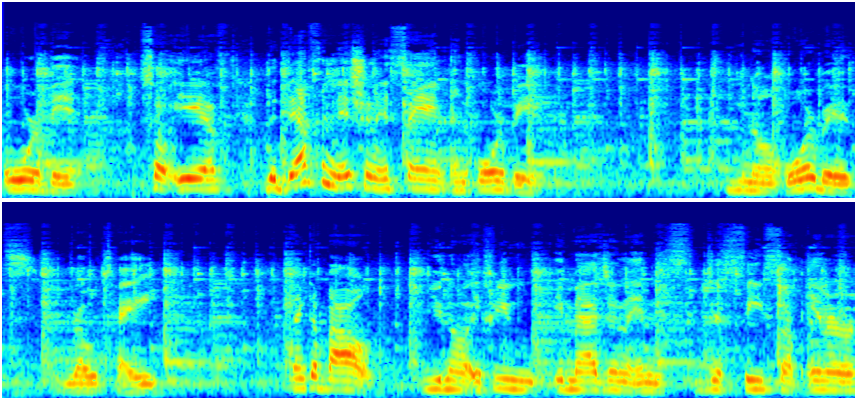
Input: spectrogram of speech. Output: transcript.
orbit. So, if the definition is saying an orbit, you know, orbits rotate. Think about, you know, if you imagine and just see some inner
